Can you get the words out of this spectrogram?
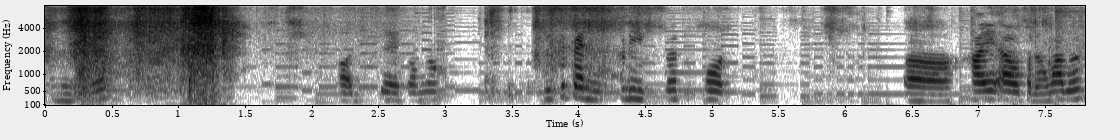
อันนี้เด้ออ่อนเจก็เนาะนี่จะเป็นกรีกเลือดโคตรเอ่อใครเอาตอนนั้นว่าเบิ้ง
